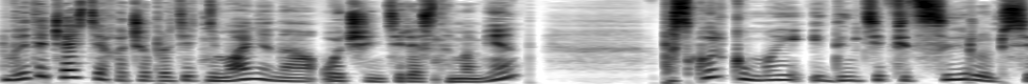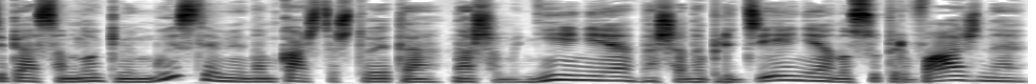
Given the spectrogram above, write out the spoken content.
В этой части я хочу обратить внимание на очень интересный момент. Поскольку мы идентифицируем себя со многими мыслями, нам кажется, что это наше мнение, наше наблюдение, оно супер важное,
